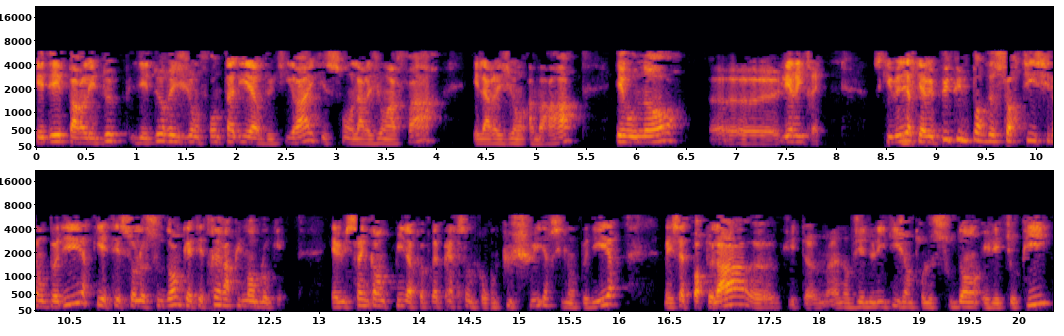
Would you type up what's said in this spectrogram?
aidée par les deux, les deux régions frontalières du Tigray, qui sont la région Afar et la région Amara, et au nord, euh, l'Érythrée. Ce qui veut dire qu'il n'y avait plus qu'une porte de sortie, si l'on peut dire, qui était sur le Soudan, qui a été très rapidement bloquée. Il y a eu 50 000 à peu près personnes qui ont pu fuir, si l'on peut dire, mais cette porte-là, euh, qui est un, objet de litige entre le Soudan et l'Éthiopie,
